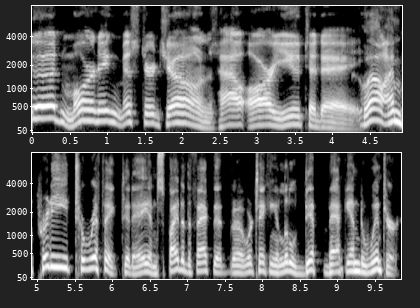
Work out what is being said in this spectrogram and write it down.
Good morning, Mr. Jones. How are you today? Well, I'm pretty terrific today, in spite of the fact that uh, we're taking a little dip back into winter.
